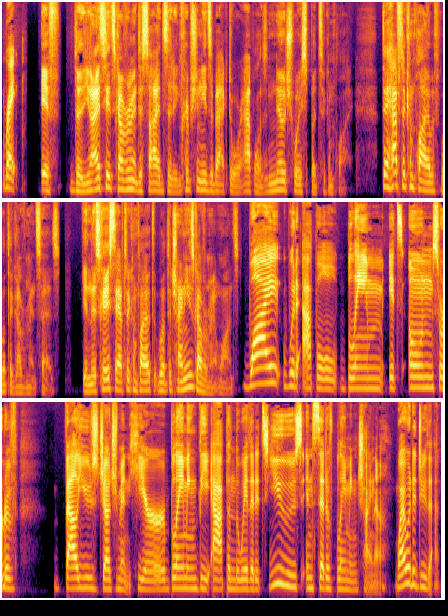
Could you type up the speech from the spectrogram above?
Right. If the United States government decides that encryption needs a backdoor, Apple has no choice but to comply. They have to comply with what the government says. In this case, they have to comply with what the Chinese government wants. Why would Apple blame its own sort of values judgment here, blaming the app and the way that it's used instead of blaming China? Why would it do that?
